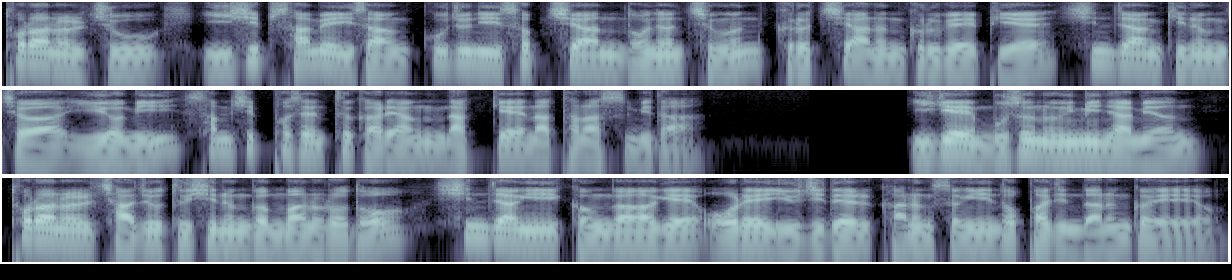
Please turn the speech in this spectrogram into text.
토란을 주 23회 이상 꾸준히 섭취한 노년층은 그렇지 않은 그룹에 비해 신장 기능 저하 위험이 30%가량 낮게 나타났습니다. 이게 무슨 의미냐면 토란을 자주 드시는 것만으로도 신장이 건강하게 오래 유지될 가능성이 높아진다는 거예요.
